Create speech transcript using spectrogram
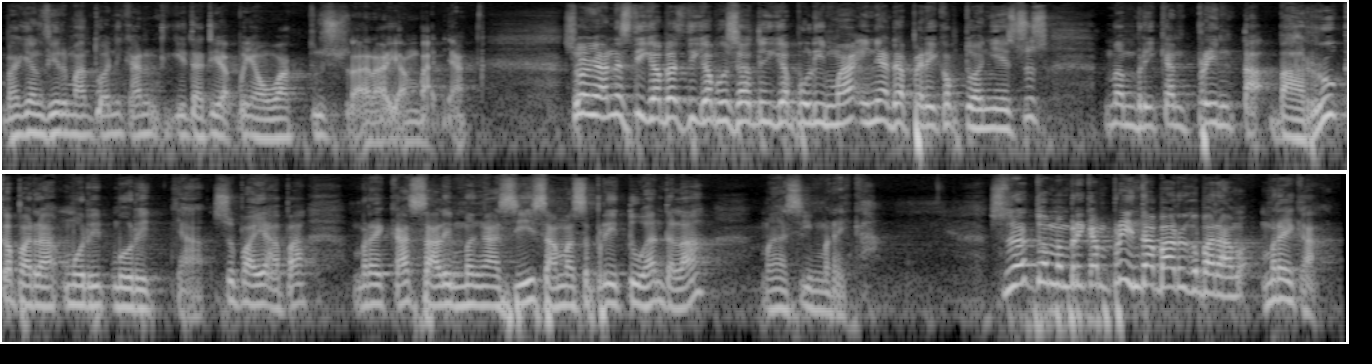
bagian firman Tuhan ini kan kita tidak punya waktu saudara yang banyak. So Yohanes 13, 31, 35 ini ada perikop Tuhan Yesus memberikan perintah baru kepada murid-muridnya. Supaya apa? Mereka saling mengasihi sama seperti Tuhan telah mengasihi mereka. Sudah Tuhan memberikan perintah baru kepada mereka.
